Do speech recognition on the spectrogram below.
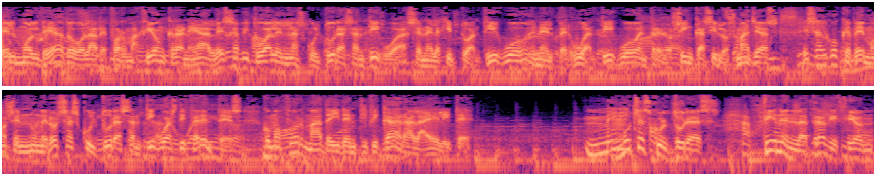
El moldeado o la deformación craneal es habitual en las culturas antiguas, en el Egipto antiguo, en el Perú antiguo, entre los incas y los mayas. Es algo que vemos en numerosas culturas antiguas diferentes, como forma de identificar a la élite. Muchas culturas tienen la tradición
